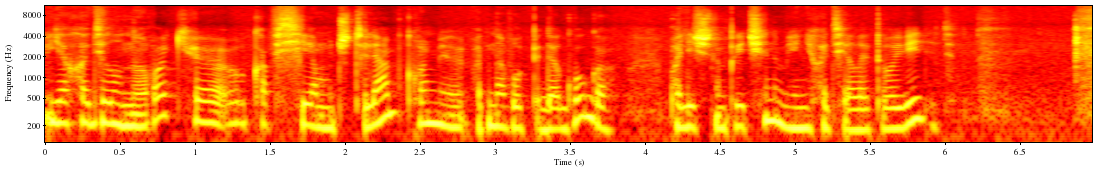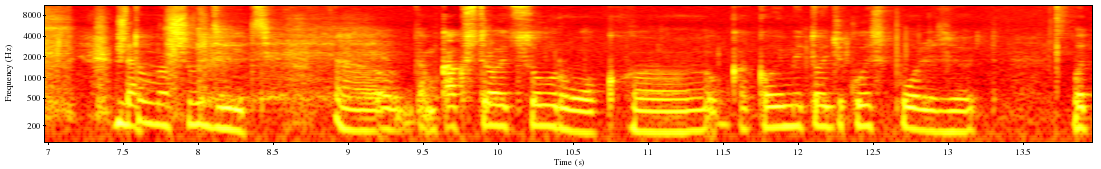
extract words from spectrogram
я ходила на уроки ко всем учителям, кроме одного педагога. По личным причинам я не хотела этого видеть. Что да. можешь выделить? Э, там, как строится урок, э, какую методику используют? Вот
